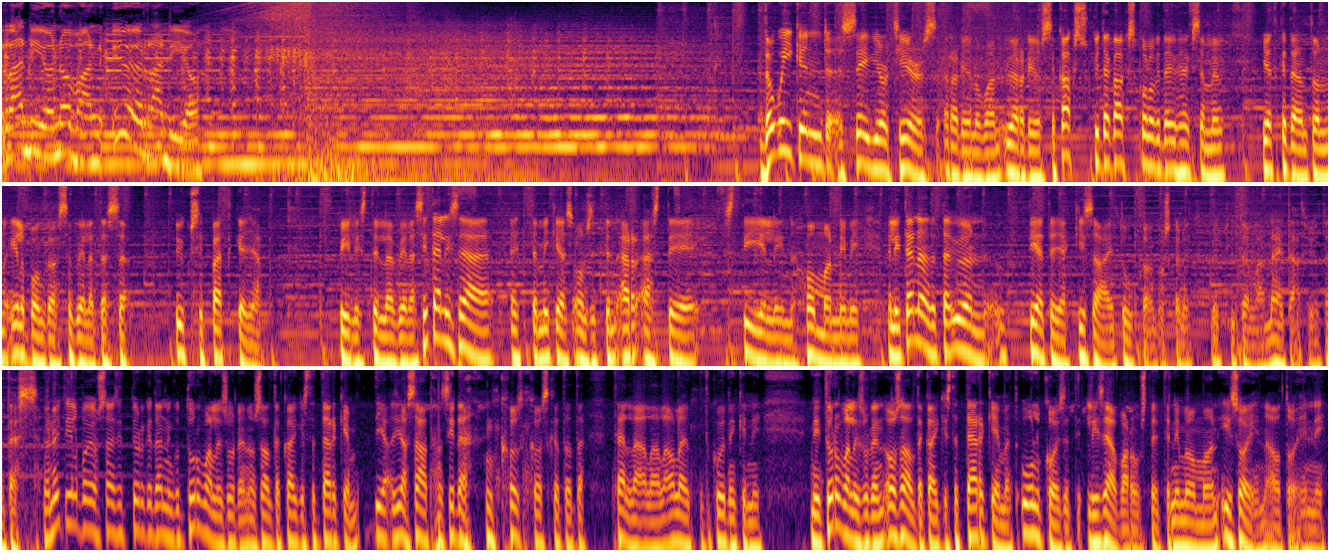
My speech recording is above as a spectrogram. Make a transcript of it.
Radio Novan Yöradio. The Weekend, Save Your Tears, Radionovan yöradiossa 22.39. Me jatketaan ton Ilpon kanssa vielä tässä yksi pätkä ja fiilistellään vielä sitä lisää, että mikäs on sitten RST Steelin homman nimi. Eli tänään tätä yön tietäjä kisaa ei tulekaan, koska nyt, nyt jutellaan näitä asioita tässä. No nyt Ilpo, jos saisit tyrkätä niin kuin turvallisuuden osalta kaikista tärkeimmät, ja, ja saathan sinä, koska, koska tota, tällä alalla olet, mutta kuitenkin, niin, niin turvallisuuden osalta kaikista tärkeimmät ulkoiset lisävarusteet ja nimenomaan isoihin autoihin, niin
